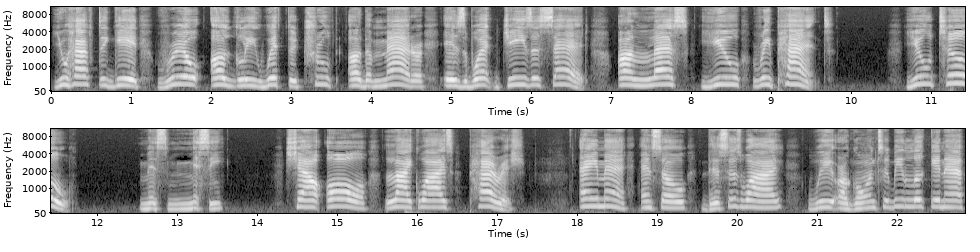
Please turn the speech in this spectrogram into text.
You have to get real ugly with the truth of the matter, is what Jesus said. Unless you repent, you too Miss Missy, shall all likewise perish. Amen. And so this is why we are going to be looking at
